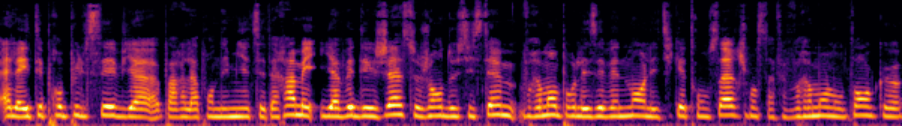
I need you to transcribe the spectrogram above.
Elle a été propulsée via par la pandémie, etc. Mais il y avait déjà ce genre de système vraiment pour les événements, les tickets de concert. Je pense que ça fait vraiment longtemps que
